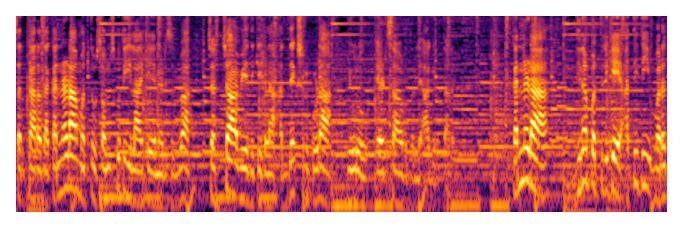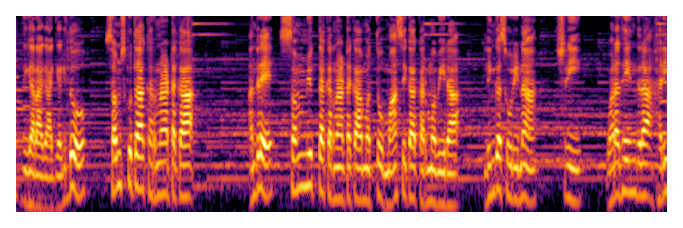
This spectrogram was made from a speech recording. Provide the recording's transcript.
ಸರ್ಕಾರದ ಕನ್ನಡ ಮತ್ತು ಸಂಸ್ಕೃತಿ ಇಲಾಖೆ ನಡೆಸಿರುವ ಚರ್ಚಾ ವೇದಿಕೆಗಳ ಅಧ್ಯಕ್ಷರು ಕೂಡ ಇವರು ಎರಡು ಸಾವಿರದಲ್ಲಿ ಆಗಿರ್ತಾರೆ. ಕನ್ನಡ ದಿನಪತ್ರಿಕೆ ಅತಿಥಿ ವರದಿಗಾರಾಗಿದ್ದು ಸಂಸ್ಕೃತ ಕರ್ನಾಟಕ ಅಂದರೆ ಸಂಯುಕ್ತ ಕರ್ನಾಟಕ ಮತ್ತು ಮಾಸಿಕ ಕರ್ಮವೀರ ಲಿಂಗಸೂರಿನ ಶ್ರೀ ವರದೇಂದ್ರ ಹರಿ,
